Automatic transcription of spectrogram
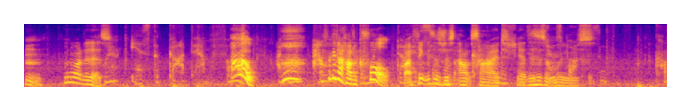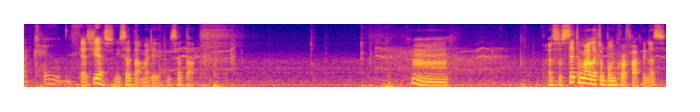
hmm. I wonder what it is. Where is the goddamn phone? Oh! I, I figured out how to crawl, but I think this is just outside. Yeah, this isn't moves. Cartoons. Yes, yes, you said that, my dear. You said that. Hmm. I shall sit in my little bunker of happiness.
